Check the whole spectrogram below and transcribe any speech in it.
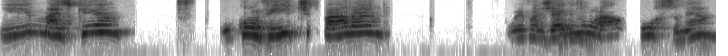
E mais que o convite para o Evangelho no Lar, o curso, né?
